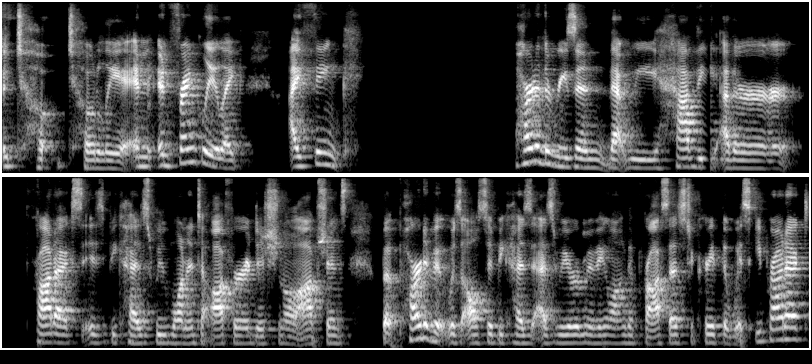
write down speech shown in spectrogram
To- totally, and and frankly, like I think part of the reason that we have the other products is because we wanted to offer additional options but part of it was also because as we were moving along the process to create the whiskey product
